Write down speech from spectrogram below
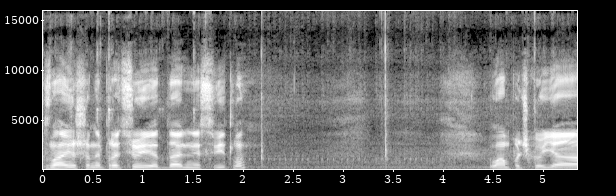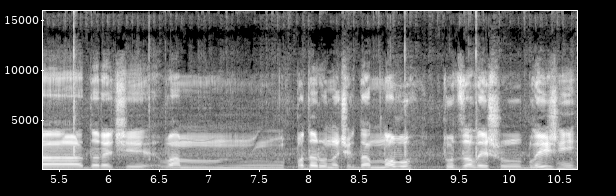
Знаю, що не працює дальнє світло. Лампочку я, до речі, вам подаруночок дам нову. Тут залишу ближній.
